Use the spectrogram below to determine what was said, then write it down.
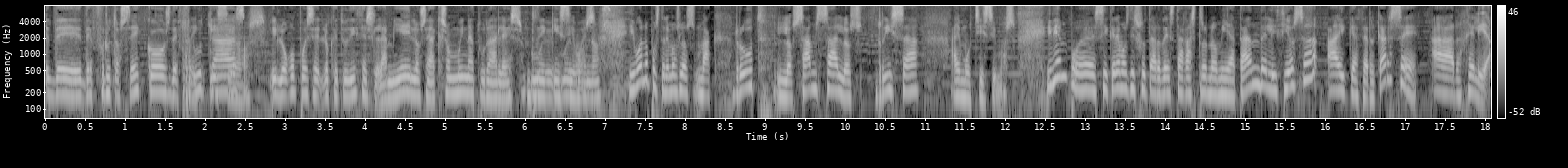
mm, de, de frutos secos, de frutas Riquísimos. y luego pues lo que tú dices, la miel, o sea que son muy naturales, muy, muy riquísimos. buenos. Y bueno, pues tenemos los Macroot, los Samsa, los Risa, hay muchísimos. Y bien, pues si queremos disfrutar de esta gastronomía tan deliciosa, hay que acercarse a Argelia.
